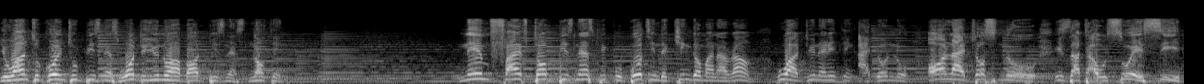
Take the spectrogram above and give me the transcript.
You want to go into business. What do you know about business? Nothing name five top business people both in the kingdom and around who are doing anything. I don't know. All i just know is that i will sow a seed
